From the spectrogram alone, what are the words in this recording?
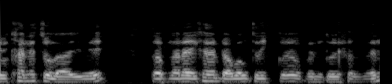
এখানে চলে আসবে। তো আপনারা এখানে ডবল ক্লিক করে ওপেন করে ফেলবেন।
